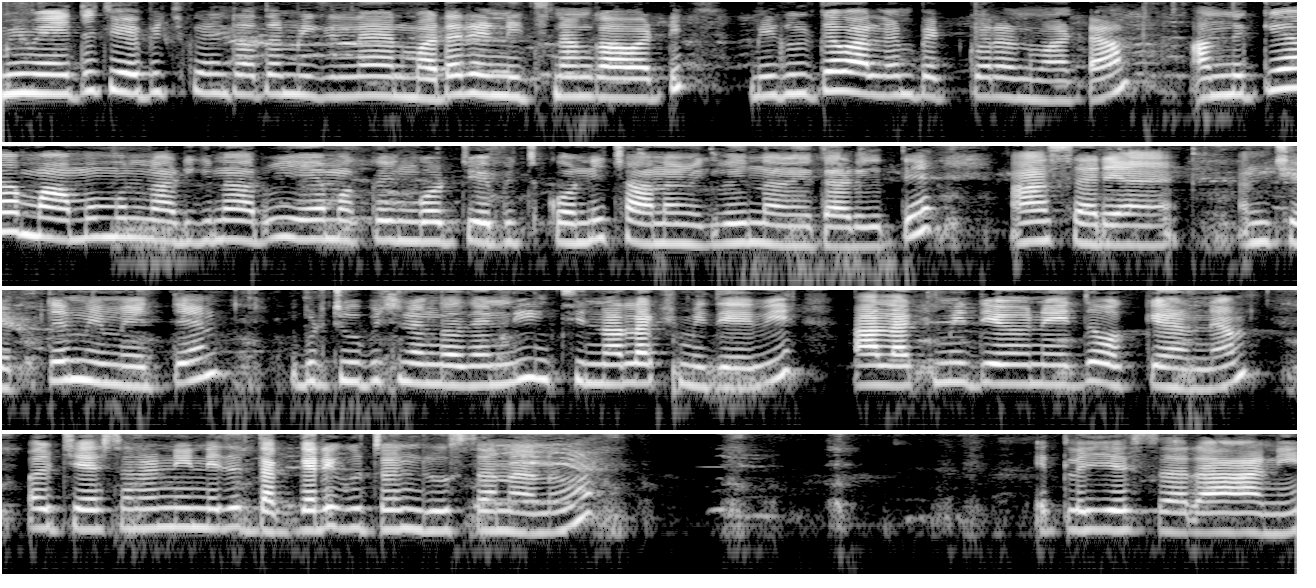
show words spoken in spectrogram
మేమైతే చేపించుకున్న తర్వాత మిగిలినాయి అనమాట రెండు ఇచ్చినాం కాబట్టి మిగిలితే వాళ్ళేం పెట్టుకోరనమాట అందుకే మా అమ్మమ్మల్ని అడిగినారు ఏమక్క ఇంకోటి చేపించుకొని చాలా మిగిలిందని అయితే అడిగితే సరే అని చెప్తే మేమైతే ఇప్పుడు చూపించినాం కదండి చిన్న లక్ష్మీదేవి. ఆ లక్ష్మీదేవిని అయితే ఓకే అన్నాం. వాళ్ళు చేస్తాను నేనైతే దగ్గరే కూర్చొని చూస్తున్నాను. ఎట్లా చేస్తారా అని.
